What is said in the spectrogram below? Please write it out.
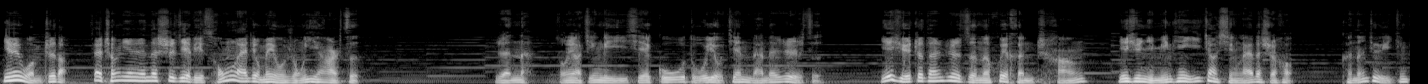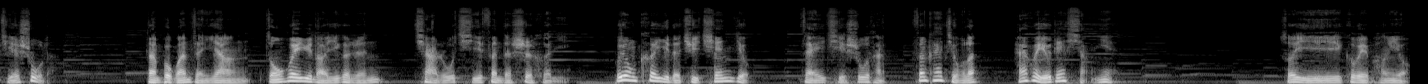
因为我们知道，在成年人的世界里，从来就没有容易二字。人呢，总要经历一些孤独又艰难的日子。也许这段日子呢会很长，也许你明天一觉醒来的时候，可能就已经结束了。但不管怎样，总会遇到一个人，恰如其分的适合你，不用刻意的去迁就。在一起舒坦，分开久了还会有点想念。所以各位朋友，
